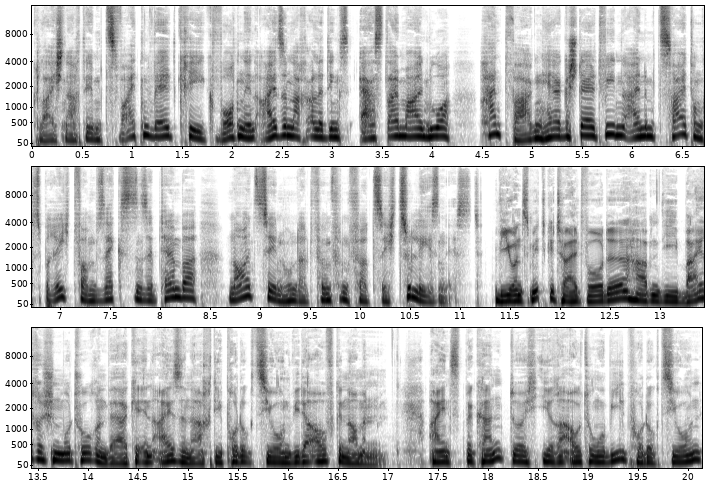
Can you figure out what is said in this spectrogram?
Gleich nach dem Zweiten Weltkrieg wurden in Eisenach allerdings erst einmal nur Handwagen hergestellt, wie in einem Zeitungsbericht vom 6. September 1945 zu lesen ist. Wie uns mitgeteilt wurde, haben die bayerischen Motorenwerke in Eisenach die Produktion wieder aufgenommen. Einst bekannt durch ihre Automobilproduktion,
